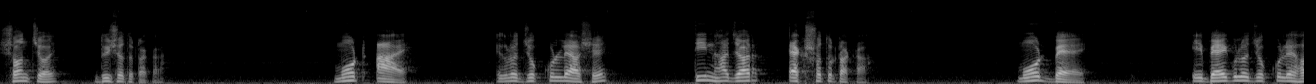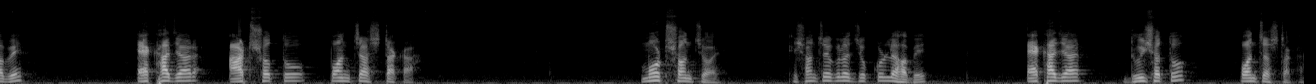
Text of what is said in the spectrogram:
সঞ্চয় দুইশত টাকা। মোট আয়, এগুলো যোগ করলে আসে তিন হাজার একশত টাকা। মোট ব্যয়, এই ব্যয়গুলো যোগ করলে হবে এক হাজার আটশত পঞ্চাশ টাকা। মোট সঞ্চয় এই সঞ্চয়গুলো যোগ করলে হবে এক হাজার দুইশত পঞ্চাশ টাকা।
